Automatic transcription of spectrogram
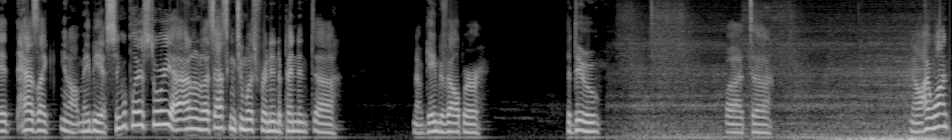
it has like you know maybe a single player story. I, I don't know. That's asking too much for an independent, uh, you know, game developer to do. But uh, you know, I want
